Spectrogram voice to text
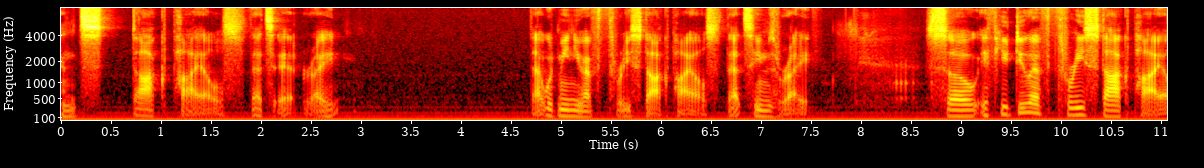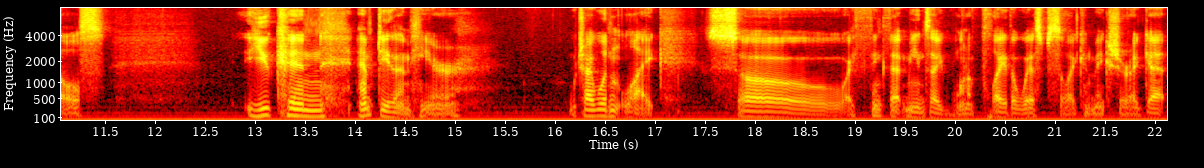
and stockpiles. That's it, right? That would mean you have three stockpiles. That seems right. So if you do have three stockpiles, you can empty them here, which I wouldn't like. So I think that means I want to play the wisp so I can make sure I get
